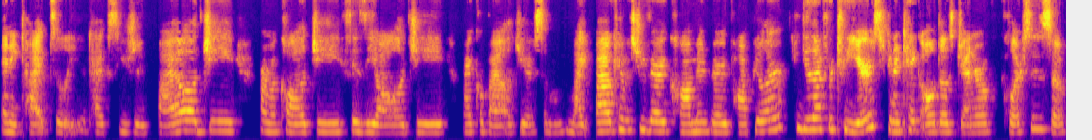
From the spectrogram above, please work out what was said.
any type. So the types usually biology, pharmacology, physiology, microbiology, or some biochemistry, very common, very popular. You can do that for two years. You're going to take all those general courses, so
